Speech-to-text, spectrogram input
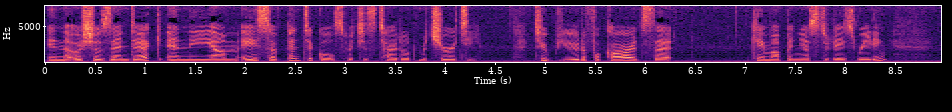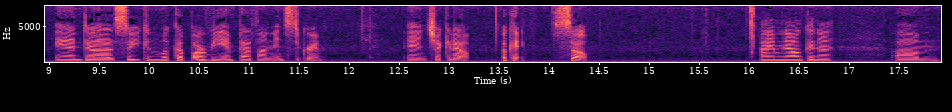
in the Osho Zen deck, and the um, Ace of Pentacles, which is titled Maturity. Two beautiful cards that came up in yesterday's reading. And uh, so you can look up RV Empath on Instagram and check it out. Okay, so I'm now going to um,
